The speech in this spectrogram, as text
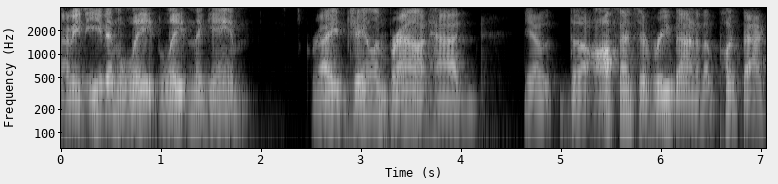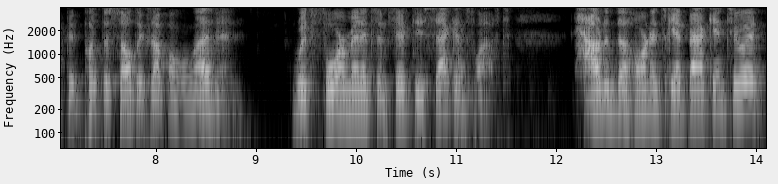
I mean, even late, late in the game, right? Jaylen Brown had, you know, the offensive rebound and the putback that put the Celtics up 11 with four minutes and 50 seconds left. How did the Hornets get back into it?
